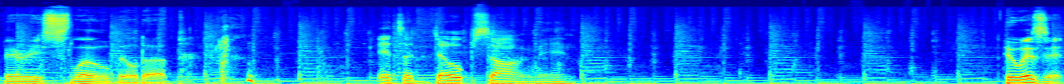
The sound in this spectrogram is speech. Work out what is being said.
very slow build up. It's a dope song, man. Who is it?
